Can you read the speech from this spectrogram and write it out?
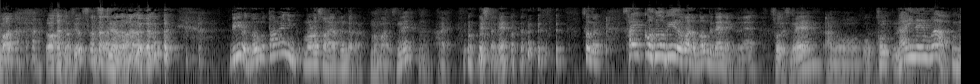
まあ、分かってますよ。好き好きなのは。ビール飲むためにマラソンやるんだからまあまあですね。はい。でしたね。その最高のビールをまだ飲んでないんだけどね、そうですね。あの、こ来年は、うん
